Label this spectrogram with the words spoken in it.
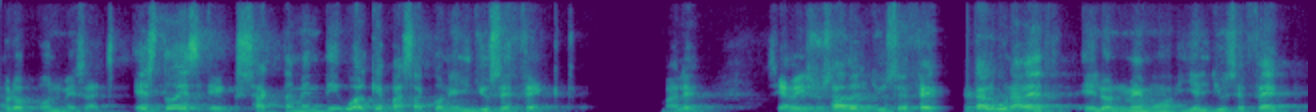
prop onMessage. Esto es exactamente igual que pasa con el useEffect, ¿vale? Si habéis usado el useEffect alguna vez, el onMemo y el useEffect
